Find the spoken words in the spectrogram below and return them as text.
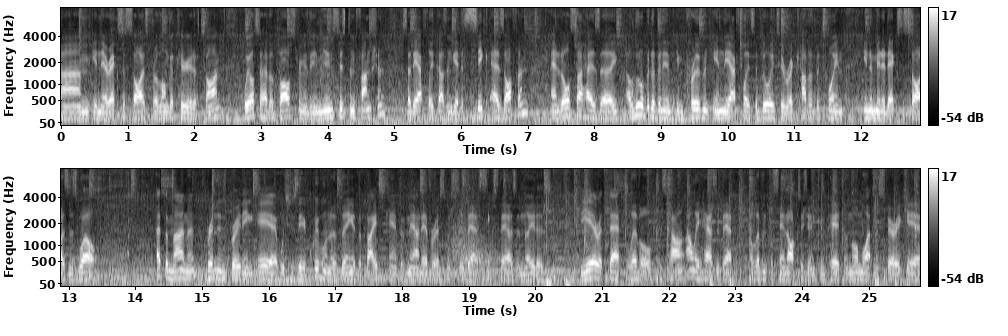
um, in their exercise for a longer period of time. We also have a bolstering of the immune system function, so the athlete doesn't get as sick as often, and it also has a, a little bit of an improvement in the athlete's ability to recover between intermittent exercise as well. At the moment, Brendan's breathing air, which is the equivalent of being at the base camp of Mount Everest, which is about 6,000 metres. The air at that level only has about 11% oxygen compared to normal atmospheric air,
